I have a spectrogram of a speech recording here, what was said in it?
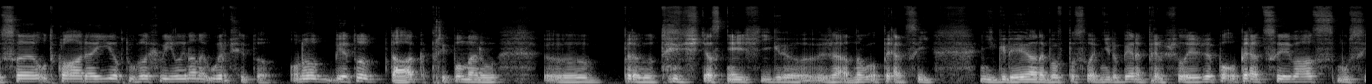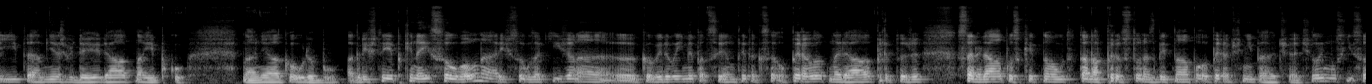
se odkládají a v tuhle chvíli na neurčito. Ono je to tak, připomenu, e, pro ty šťastnější, kdo žádnou operací nikdy anebo v poslední době neprošli, že po operaci vás musí téměř vždy dát na jibku na nějakou dobu. A když ty jibky nejsou volné, když jsou zatížené eh, covidovými pacienty, tak se operovat nedá, protože se nedá poskytnout ta naprosto nezbytná pooperační péče. Čili musí se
